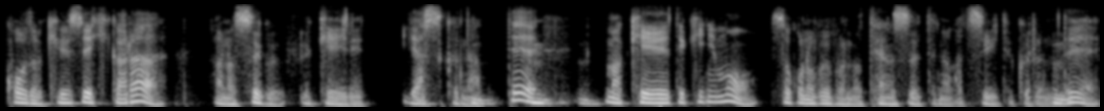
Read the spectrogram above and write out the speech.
高度急性期からあのすぐ受け入れやすくなって、まあ、経営的にもそこの部分の点数っていうのがついてくるんで、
